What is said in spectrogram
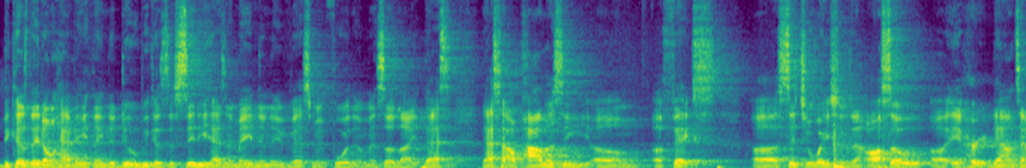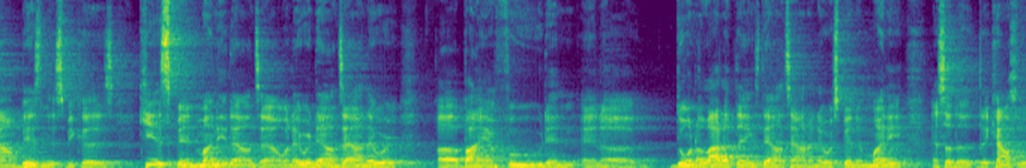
because they don't have anything to do because the city hasn't made an investment for them. And so like that's that's how policy um, affects uh, situations. And also uh, it hurt downtown business because kids spend money downtown. When they were downtown they were uh, buying food and and uh, doing a lot of things downtown and they were spending money. And so the, the council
